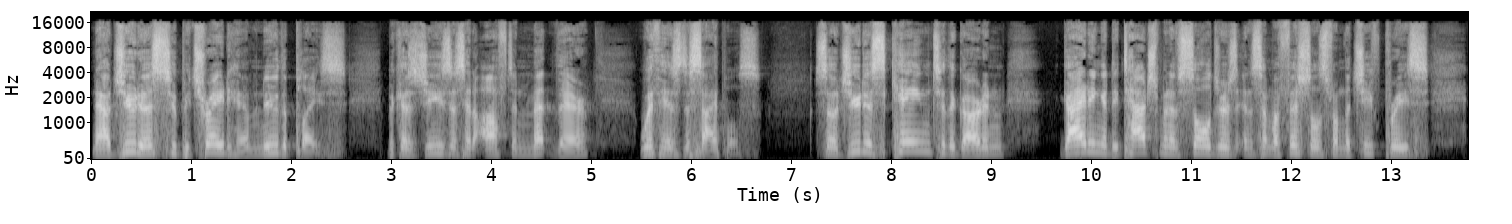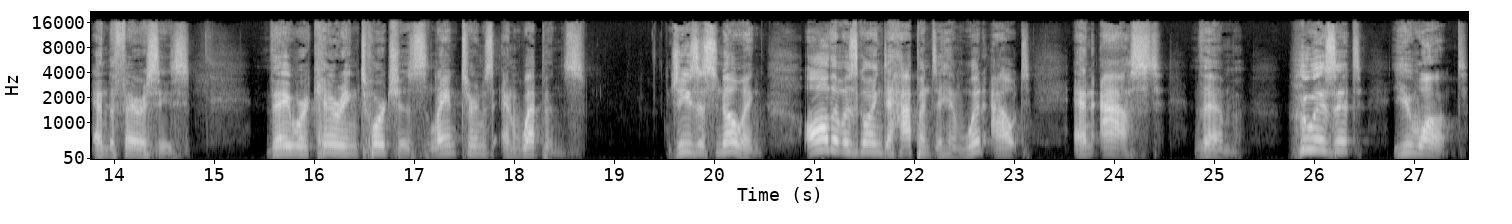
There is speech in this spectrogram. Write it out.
Now, Judas, who betrayed him, knew the place because Jesus had often met there with his disciples. So Judas came to the garden, guiding a detachment of soldiers and some officials from the chief priests and the Pharisees. They were carrying torches, lanterns, and weapons. Jesus, knowing all that was going to happen to him, went out and asked them, Who is it you want?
